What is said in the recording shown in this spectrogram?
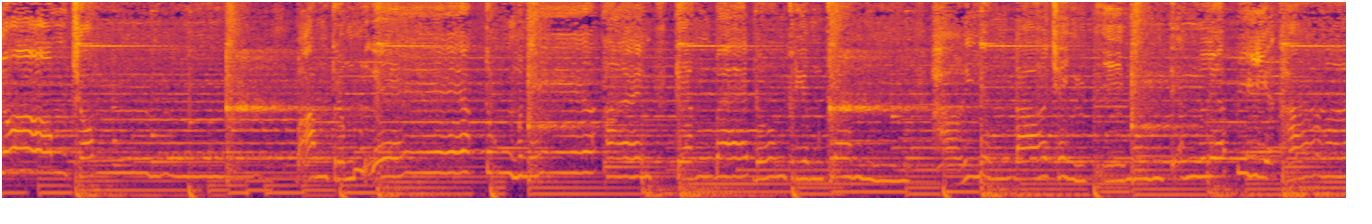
ចំចំបានត្រឹមលេទុំម្នាក់ឯងទាំងបែដូងក្រៀមក្រំហើយយំដើរចេញពីមុំទាំងលាក់ពាក្យថា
